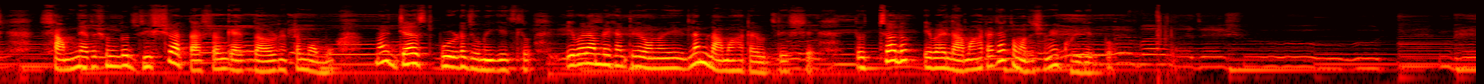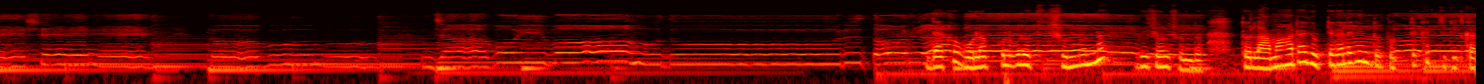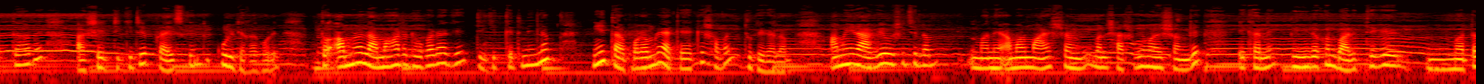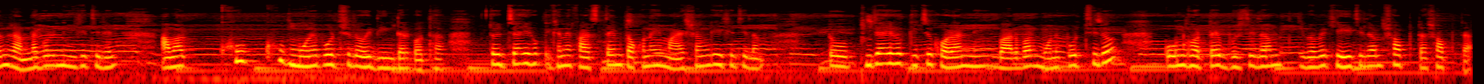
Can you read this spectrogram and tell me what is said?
সামনে এত সুন্দর দৃশ্য আর তার সঙ্গে এক দারুণ একটা মোমো। মানে জাস্ট পুরোটা জমে গিয়েছিল। এবার আমরা এখান থেকে রওনা দিয়ে দিলাম লামাহাটার উদ্দেশ্যে। তো চলো, এবার লামাহাটাটা তোমাদের সঙ্গে ঘুরে দেখব। দেখো গোলাপ ফুলগুলো কি সুন্দর না? ভীষণ সুন্দর। তো লামাহাটায় ঢুকতে গেলে কিন্তু প্রত্যেকের টিকিট কাটতে হবে আর সেই টিকিটের প্রাইস কিন্তু কুড়ি টাকা করে। তো আমরা লামাহাটা ঢোকার আগে টিকিট কেটে নিলাম, নিয়ে তারপর আমরা একে একে সবাই ঢুকে গেলাম। আমি এর আগেও এসেছিলাম মানে আমার মায়ের সঙ্গে মানে শাশুড়ি মায়ের সঙ্গে। এখানে তিনি যখন বাড়ির থেকে মাটন রান্না করে নিয়ে এসেছিলেন, আমার খুব খুব মনে পড়ছিল ওই দিনটার কথা। তো যাই হোক, এখানে ফার্স্ট টাইম তখন আমি মায়ের সঙ্গে এসেছিলাম। তো যাই হোক কিছু করার নেই। বারবার মনে পড়ছিল কোন ঘরটায় বসেছিলাম, কীভাবে খেয়েছিলাম, সবটা সবটা।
